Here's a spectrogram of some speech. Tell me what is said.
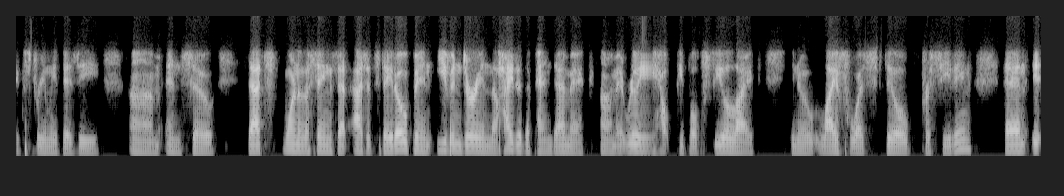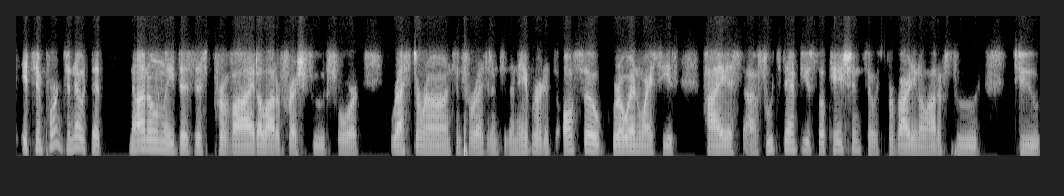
extremely busy. Um, and so that's one of the things that as it stayed open, even during the height of the pandemic, um, it really helped people feel like you know, life was still proceeding. And it, it's important to note that not only does this provide a lot of fresh food for restaurants and for residents of the neighborhood, it's also Grow NYC's highest uh, food stamp use location. So it's providing a lot of food to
